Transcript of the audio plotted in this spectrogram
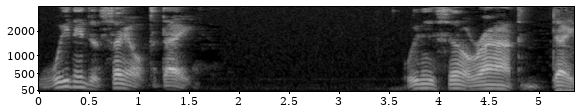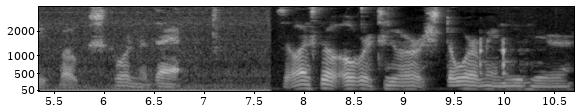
we need to sell today. We need to sell rye today, folks, according to that. So let's go over to our store menu here.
